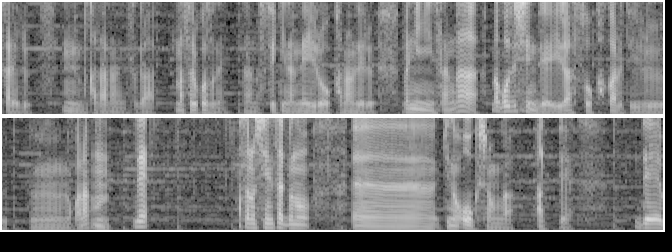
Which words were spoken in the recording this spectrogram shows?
かれる、うん、方なんですが、まあ、それこそねあの素敵な音色を奏でる、まあ、ニンニンさんが、まあ、ご自身でイラストを描かれているのかな、うん、でその新作の、えー、昨日オークションがあってで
